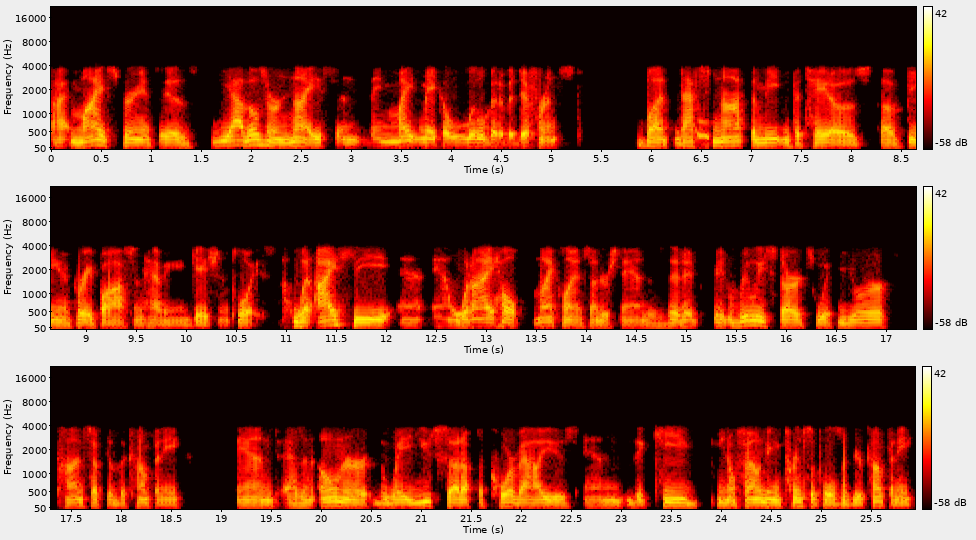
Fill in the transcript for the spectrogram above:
I, my experience is, yeah, those are nice and they might make a little bit of a difference but that's not the meat and potatoes of being a great boss and having engaged employees. What I see and, and, what I help my clients understand is that it, it really starts with your concept of the company. And as an owner, the way you set up the core values and the key, you know, founding principles of your company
